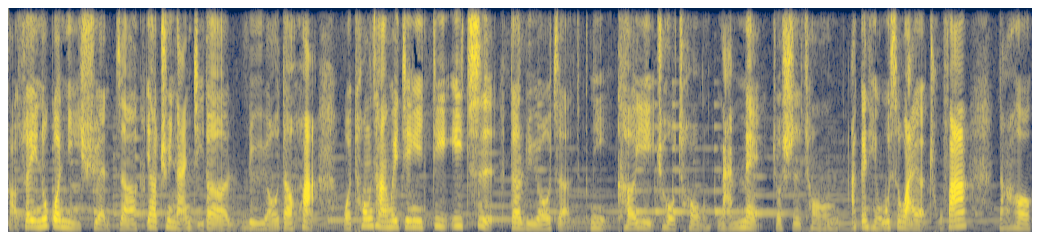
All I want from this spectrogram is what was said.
好，所以如果你选择要去南极的旅游的话，我通常会建议第一次的旅游者，你可以就从南美，就是从阿根廷乌斯怀尔出发，然后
